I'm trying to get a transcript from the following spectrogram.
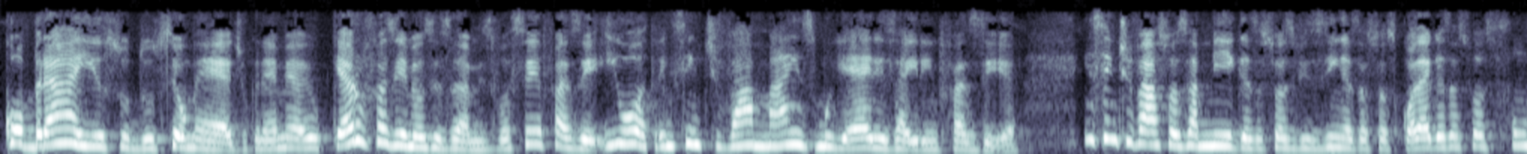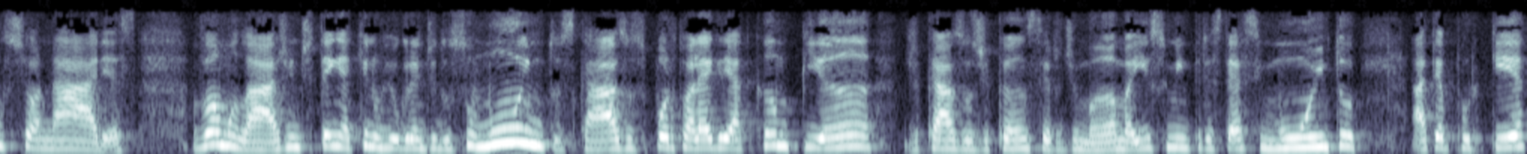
cobrar isso do seu médico, né? Eu quero fazer meus exames, você fazer. E outra, incentivar mais mulheres a irem fazer. Incentivar as suas amigas, as suas vizinhas, as suas colegas, as suas funcionárias. Vamos lá, a gente tem aqui no Rio Grande do Sul muitos casos. Porto Alegre é a campeã de casos de câncer de mama. Isso me entristece muito, até porque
